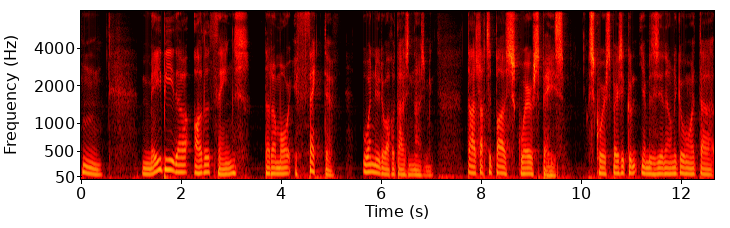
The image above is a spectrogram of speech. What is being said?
hmm, maybe there are other things that are more effective. When you do what a тааллартиппара Squarespace. Squarespace kun hjemmesideernernigu ta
